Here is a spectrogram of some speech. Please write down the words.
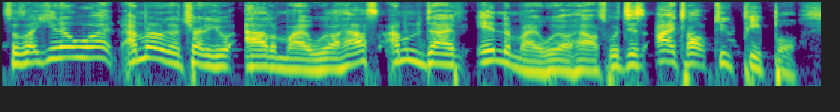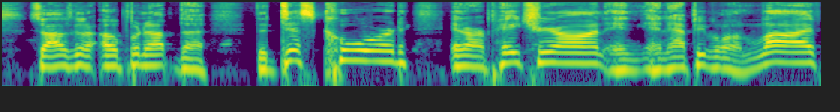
So I was like, you know what? I'm not going to try to go out of my wheelhouse. I'm going to dive into my wheelhouse, which is I talk to people. So I was going to open up the the Discord and our Patreon and, and have people on live.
